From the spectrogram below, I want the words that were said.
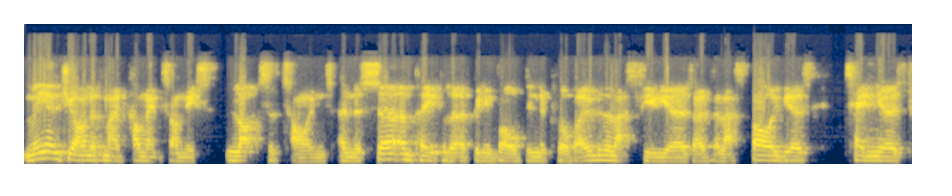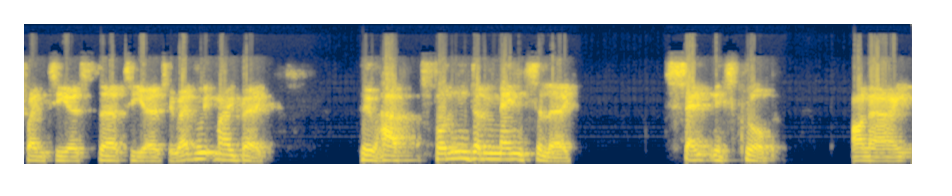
me and John have made comments on this lots of times. And there's certain people that have been involved in the club over the last few years, over the last five years, 10 years, 20 years, 30 years, whoever it may be, who have fundamentally sent this club on a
